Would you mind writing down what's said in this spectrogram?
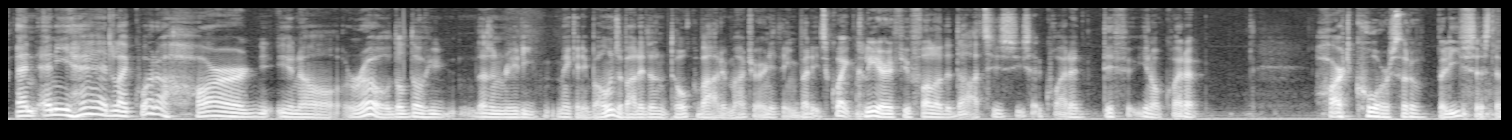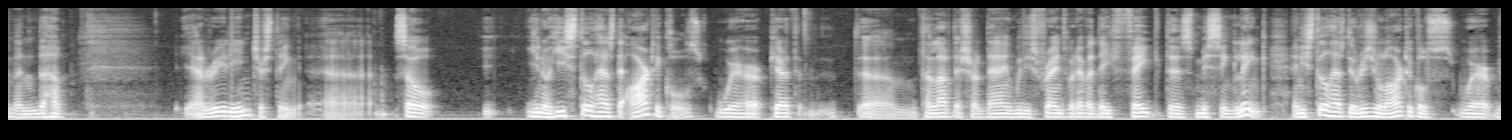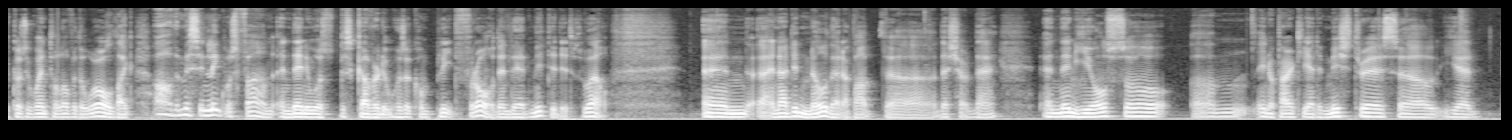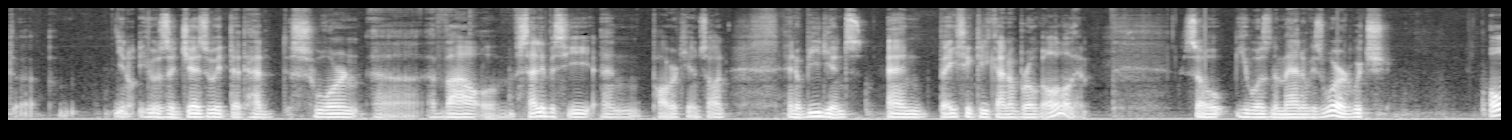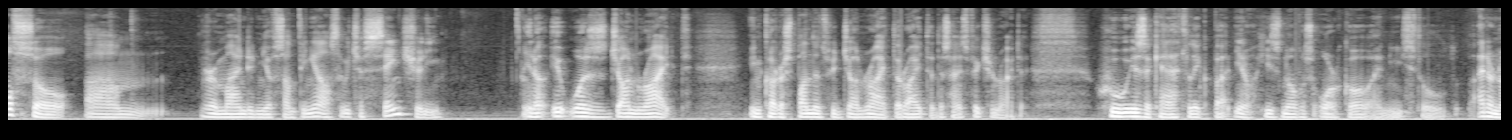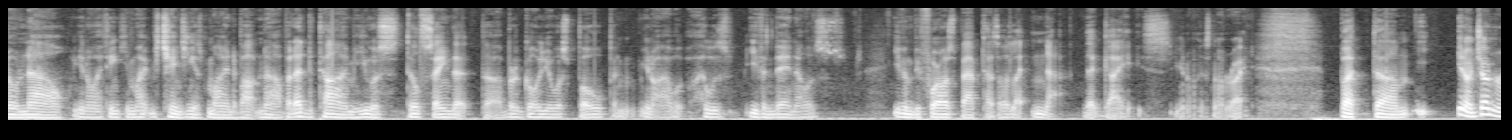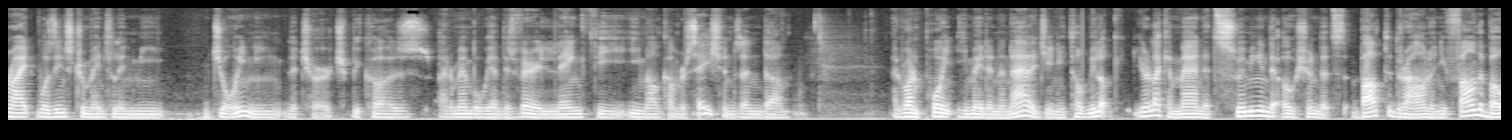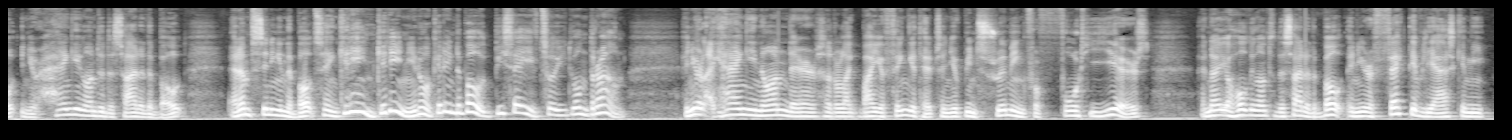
and and he had like what a hard you know road although he doesn't really make any bones about it doesn't talk about it much or anything but it's quite clear if you follow the dots he's, he's had quite a diff you know quite a hardcore sort of belief system and uh, yeah really interesting uh, so you know, he still has the articles where Pierre um, Teilhard de Chardin with his friends, whatever, they fake this missing link. And he still has the original articles where, because it went all over the world, like, oh, the missing link was found. And then it was discovered it was a complete fraud, and they admitted it as well. And and I didn't know that about uh, Chardin. And then he also, um, you know, apparently had a mistress. Uh, he had uh, you know, he was a Jesuit that had sworn uh, a vow of celibacy and poverty and so on, and obedience, and basically kind of broke all of them. So he was the man of his word, which also um, reminded me of something else, which essentially, you know, it was John Wright in correspondence with John Wright, the writer, the science fiction writer who is a Catholic, but you know he's Novus Ordo, and he's still. I don't know now. You know, I think he might be changing his mind about now, but at the time he was still saying that uh, Bergoglio was Pope, and you know, I, I was even then I was even before I was baptized, I was like, nah, that guy is you know is not right. But um, you know, John Wright was instrumental in me joining the church because I remember we had this very lengthy email conversations and. Um, at one point he made an analogy and he told me, Look, you're like a man that's swimming in the ocean that's about to drown, and you found the boat and you're hanging onto the side of the boat. And I'm sitting in the boat saying, Get in, get in, you know, get in the boat, be saved so you don't drown. And you're like hanging on there, sort of like by your fingertips, and you've been swimming for 40 years, and now you're holding onto the side of the boat, and you're effectively asking me,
